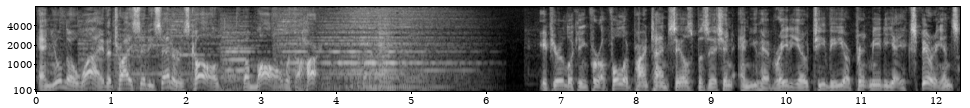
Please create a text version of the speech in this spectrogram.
and you'll know why the Tri City Center is called the Mall with a Heart. If you're looking for a full or part time sales position and you have radio, TV, or print media experience,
